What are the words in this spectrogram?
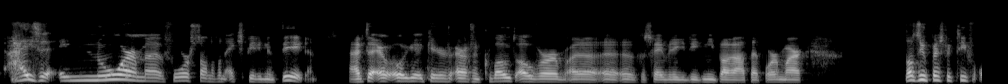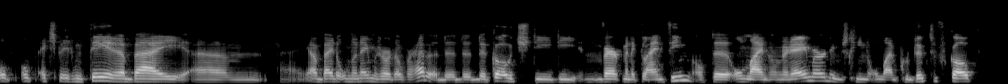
hij is een enorme voorstander van experimenteren. Hij heeft er ook een keer ergens een quote over uh, uh, geschreven die, die, ik niet paraat heb hoor. Maar wat is uw perspectief op, op experimenteren bij, um, uh, ja, bij de ondernemers waar we het over hebben? De, de, de coach die, die werkt met een klein team, of de online ondernemer die misschien online producten verkoopt,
